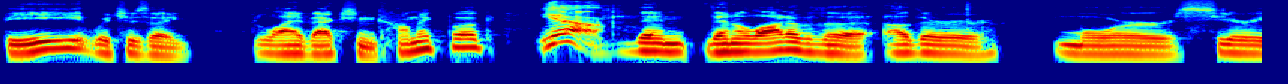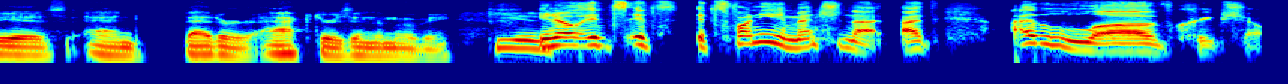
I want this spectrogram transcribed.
be, which is a live action comic book. Yeah. Than than a lot of the other more serious and better actors in the movie. Is, you know, it's it's it's funny you mentioned that. I I love Creepshow.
